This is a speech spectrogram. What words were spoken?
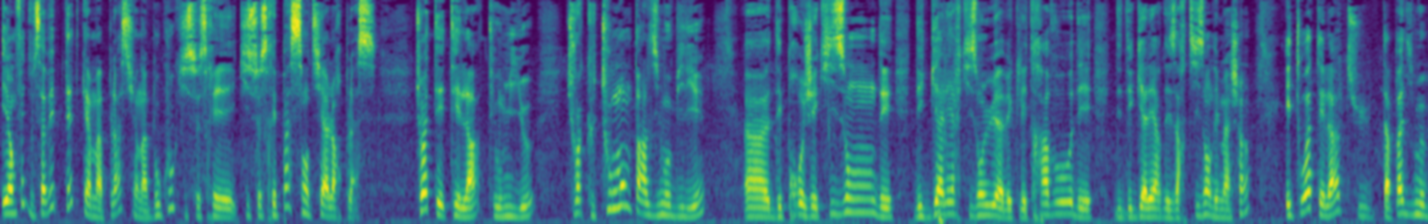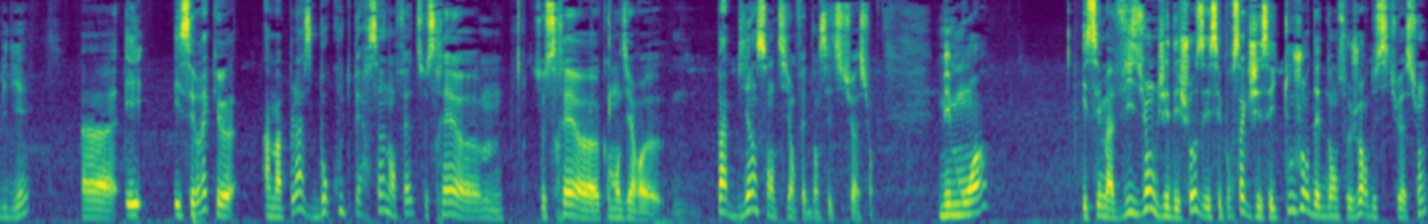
et en fait, vous savez, peut-être qu'à ma place, il y en a beaucoup qui se se seraient pas sentis à leur place. Tu vois, tu es, là, tu es au milieu, tu vois que tout le monde parle d'immobilier, euh, des projets qu'ils ont, des, galères qu'ils ont eues avec les travaux, des, galères des artisans, des machins. Et toi, tu es là, tu n'as pas d'immobilier. Euh, et, c'est vrai que à ma place, beaucoup de personnes, en fait, ce serait, euh, ce serait comment dire, pas bien senti, en fait, dans cette situation. Mais moi, et c'est ma vision que j'ai des choses, et c'est pour ça que j'essaye toujours d'être dans ce genre de situation,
